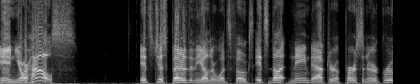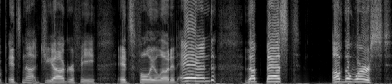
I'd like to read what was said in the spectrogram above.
in Your House. It's just better than the other ones, folks. It's not named after a person or a group. It's not geography. It's fully loaded. And the best of the worst.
